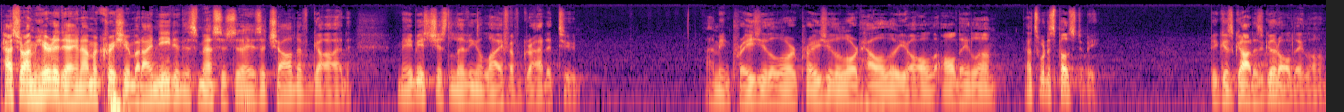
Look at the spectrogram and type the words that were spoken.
Pastor, I'm here today and I'm a Christian, but I needed this message today as a child of God. Maybe it's just living a life of gratitude. I mean, praise you the Lord, praise you the Lord, hallelujah, all, all day long. That's what it's supposed to be. Because God is good all day long.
